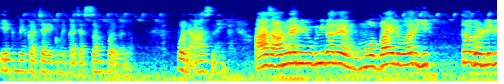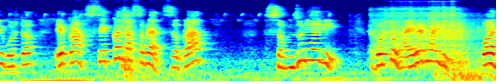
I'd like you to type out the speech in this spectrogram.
एकमेकाच्या एकमेकाच्या संपर्कानं. पण आज नाही. आज ऑनलाईन युग निघालंय. मोबाईलवर इथं घडलेली गोष्ट एका सेकंदात सगळ्या जगात समजून यायली. गोष्ट व्हायरल व्हायली. पण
